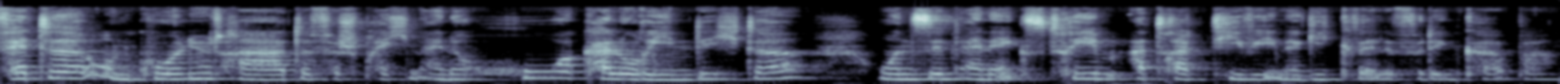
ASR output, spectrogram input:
Fette und Kohlenhydrate versprechen eine hohe Kaloriendichte und sind eine extrem attraktive Energiequelle für den Körper.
